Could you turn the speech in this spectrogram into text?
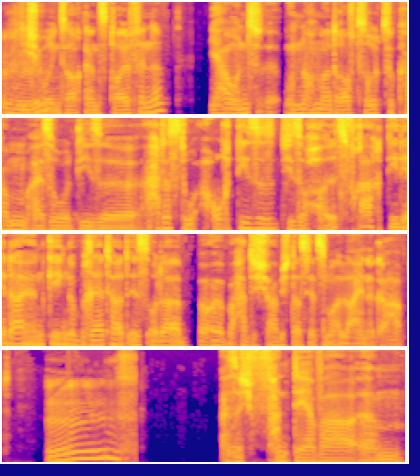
mhm. die ich mhm. übrigens auch ganz toll finde. Ja, und, und nochmal drauf zurückzukommen, also diese, hattest du auch diese, diese Holzfracht, die dir da entgegengebrettert ist, oder hatte ich, habe ich das jetzt nur alleine gehabt? Mhm. Also ich fand, der war ähm,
